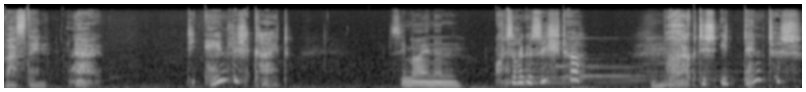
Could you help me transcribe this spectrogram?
Was denn? Na, die Ähnlichkeit. Sie meinen... Unsere Gesichter? Praktisch identisch.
